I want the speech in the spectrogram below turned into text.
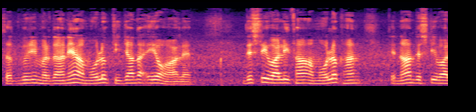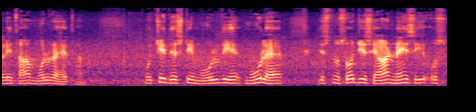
ਸਤਗੁਰੂ ਜੀ ਮਰਦਾਨਿਆ ਅਮੋਲਕ ਚੀਜ਼ਾਂ ਦਾ ਇਹੋ ਹਾਲ ਹੈ। ਦ੍ਰਿਸ਼ਟੀ ਵਾਲੀ ਥਾਂ ਅਮੋਲਕ ਹਨ ਤੇ ਨਾ ਦ੍ਰਿਸ਼ਟੀ ਵਾਲੀ ਥਾਂ ਮੁੱਲ ਰਹਿਤ ਹਨ। ਉੱਚੀ ਦ੍ਰਿਸ਼ਟੀ ਮੂਲ ਦੀ ਮੂਲ ਹੈ ਜਿਸ ਨੂੰ ਸੋਝੀ ਸਿਆਣ ਨਹੀਂ ਸੀ, ਉਸ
